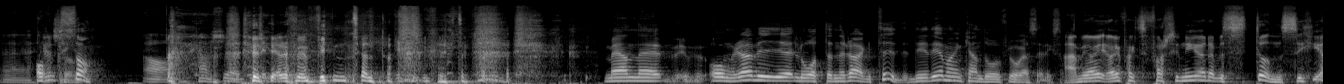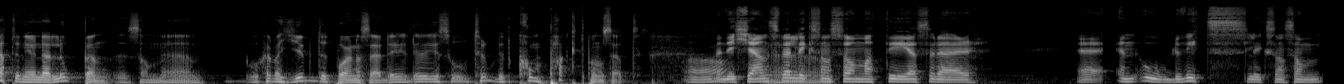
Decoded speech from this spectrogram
Eh, Också. Ja, kanske. Hur är det med vintern då? Men äh, ångrar vi låten Raggtid? Det är det man kan då fråga sig. Liksom. Nej, men jag, är- jag är faktiskt fascinerad över stunsigheten i den där loopen. Som, eh, och själva ljudet på den och så här, det, det är så otroligt kompakt på något sätt. Men det känns väl liksom som att det är sådär eh, en ordvits liksom som,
